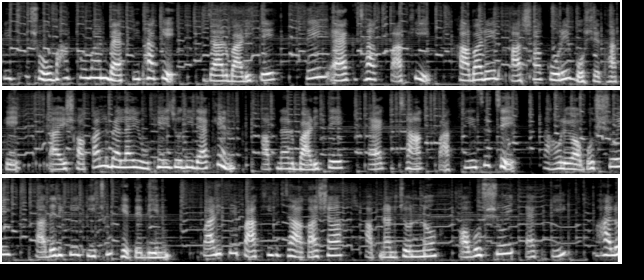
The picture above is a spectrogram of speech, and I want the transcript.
কিছু সৌভাগ্যবান ব্যক্তি থাকে, যার বাড়িতে সেই এক ঝাঁক পাখি খাবারের আশা করে বসে থাকে। তাই সকালবেলায় উঠেই যদি দেখেন আপনার বাড়িতে এক ঝাঁক পাখি এসেছে, তাহলে অবশ্যই তাদেরকে কিছু খেতে দিন। বাড়িতে পাখির ঝাঁক আসা আপনার জন্য অবশ্যই একটি ভালো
